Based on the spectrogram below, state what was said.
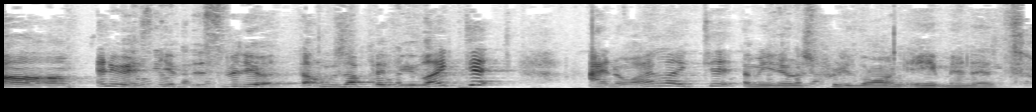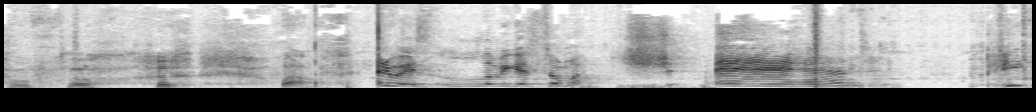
Um, anyways, give this video a thumbs up if you liked it. I know I liked it. I mean, it was pretty long, eight minutes. well, anyways, love you guys so much and peace.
